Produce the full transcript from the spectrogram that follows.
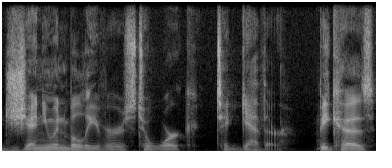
genuine believers to work together because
